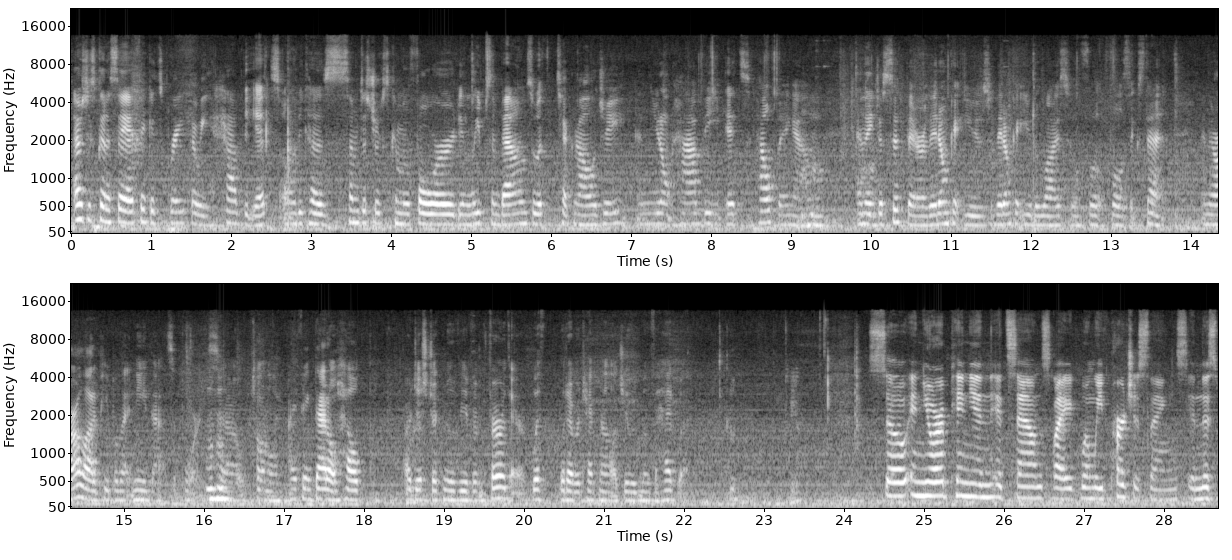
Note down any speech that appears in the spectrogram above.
Lots of questions. I was just gonna say, I think it's great that we have the ITS, only because some districts can move forward in leaps and bounds with technology, and you don't have the ITS helping out, Mhm. and they just sit there, they don't get used, they don't get utilized to the full, fullest extent. And there are a lot of people that need that support, Mhm, so. totally. I think that'll help our district move even further with whatever technology we move ahead with. So in your opinion, it sounds like when we purchase things in this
